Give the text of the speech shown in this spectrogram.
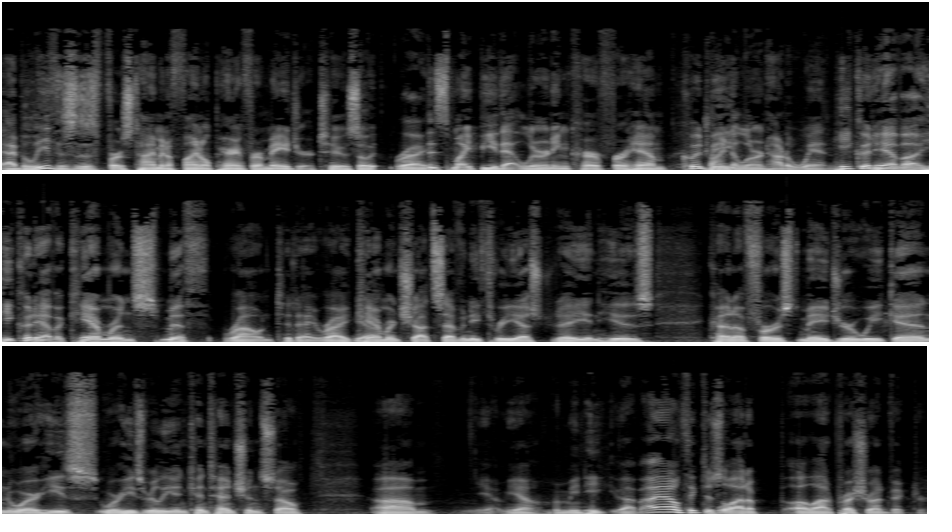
I believe this is his first time in a final pairing for a major too. So Right. this might be that learning curve for him, Could trying be. to learn how to win. He could have a he could have a Cameron Smith round today, right? Yeah. Cameron shot 73 yesterday in his kind of first major weekend where he's where he's really in contention. So um, yeah, yeah. I mean, he I I don't think there's a lot of a lot of pressure on Viktor.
